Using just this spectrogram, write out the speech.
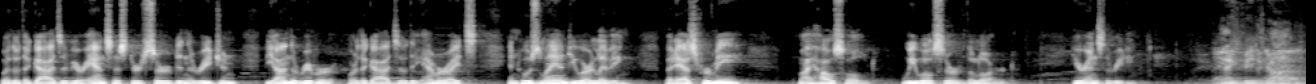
whether the gods of your ancestors served in the region beyond the river or the gods of the Amorites in whose land you are living. But as for me, my household, we will serve the Lord. Here ends the reading. Thanks be to God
